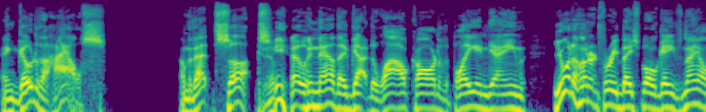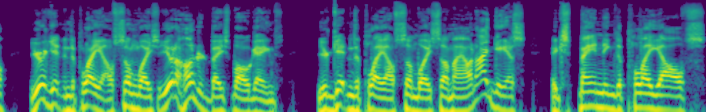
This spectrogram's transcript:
and go to the house. I mean, that sucks, you know. And now they've got the wild card of the playing game. You win 103 baseball games now, you're getting into playoffs some way. So you win 100 baseball games, you're getting to playoffs some way somehow. And I guess expanding the playoffs,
